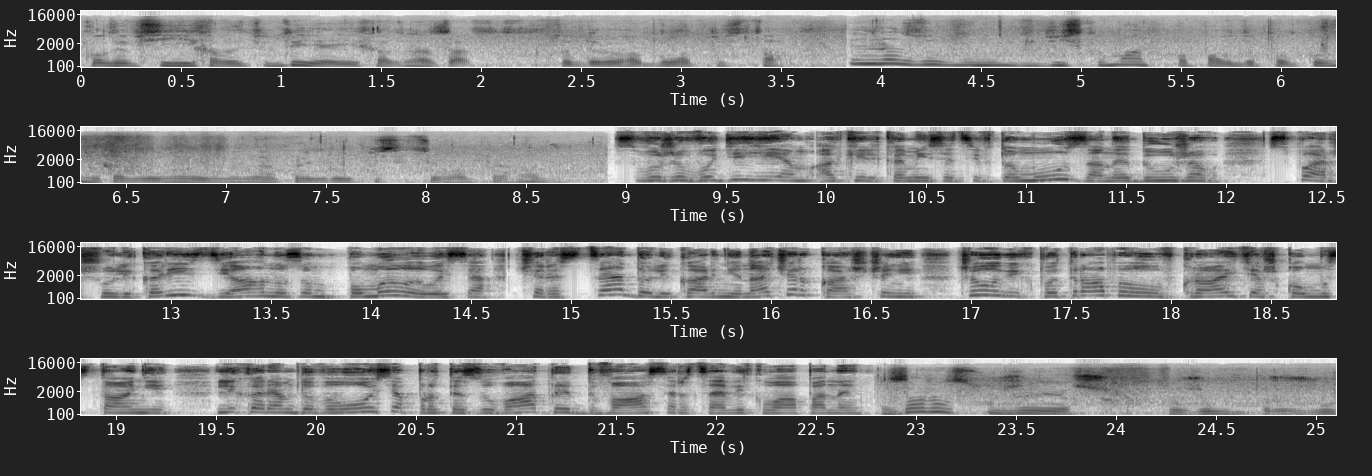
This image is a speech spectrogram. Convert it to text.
Коли всі їхали туди, я їхав назад. То дорога була пуста. І одразу в попав до полковника, до мене приділив після цього бригади. Служив водієм, а кілька місяців тому занедужав. Спершу лікарі з діагнозом помилилися. Через це до лікарні на Черкащині чоловік потрапив у вкрай тяжкому стані. Лікарям довелося протезувати два серцеві клапани. Зараз вже я хожу, брожу.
